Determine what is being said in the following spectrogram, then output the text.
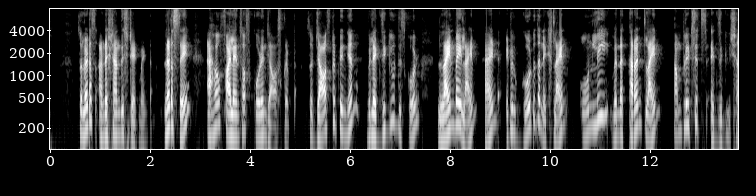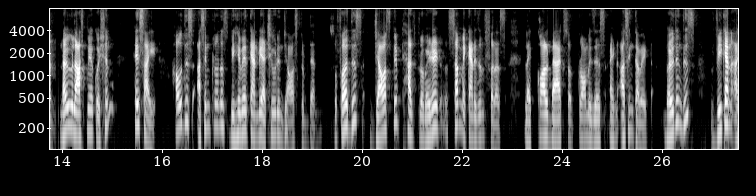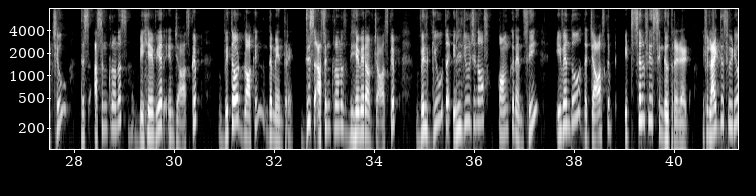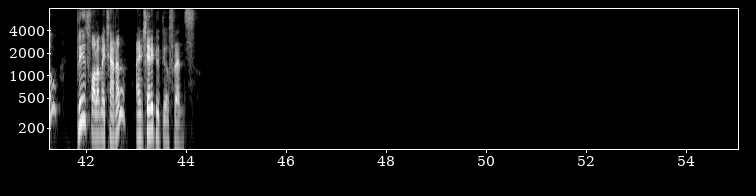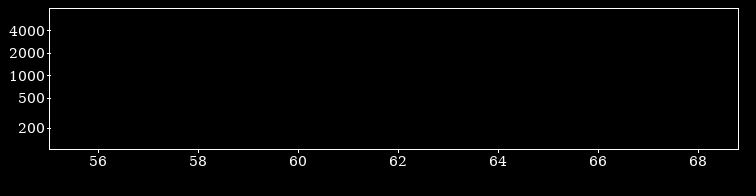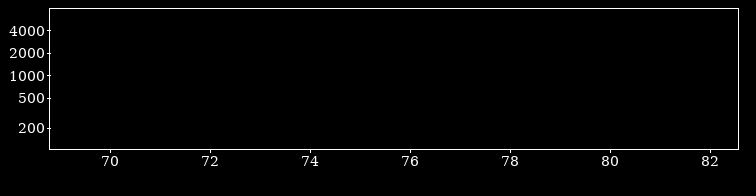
So let us understand this statement. Let us say I have five lines of code in JavaScript. So JavaScript engine will execute this code line by line and it will go to the next line only when the current line completes its execution. Now you will ask me a question. Hey Sai, how this asynchronous behavior can be achieved in JavaScript then? So for this, JavaScript has provided some mechanisms for us like callbacks or promises and async await. By using this, we can achieve this asynchronous behavior in JavaScript without blocking the main thread. This asynchronous behavior of JavaScript will give the illusion of concurrency even though the JavaScript itself is single threaded. If you like this video, please follow my channel and share it with your friends.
